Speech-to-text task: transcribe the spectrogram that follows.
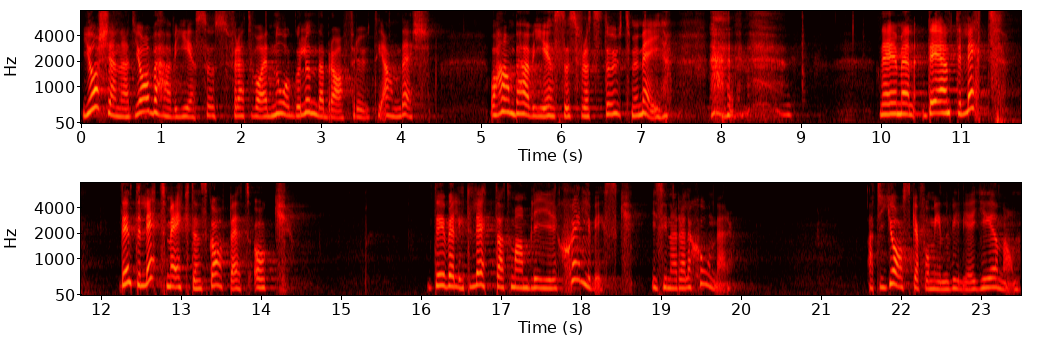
Jag känner att jag behöver Jesus för att vara en någorlunda bra fru till Anders. Och han behöver Jesus för att stå ut med mig. Nej, men det är inte lätt. Det är inte lätt med äktenskapet och det är väldigt lätt att man blir självisk i sina relationer. Att jag ska få min vilja igenom,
